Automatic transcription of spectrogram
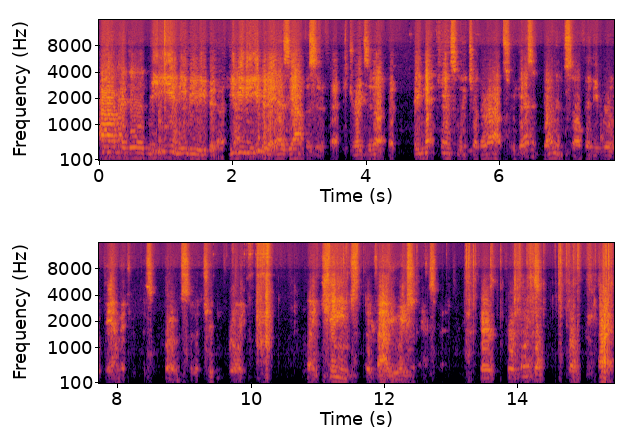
Um, I did. PE and EV EBITDA. EV to EBITDA has the opposite effect. It drags it up, but they net cancel each other out. So he hasn't done himself any real damage with this approach. So it shouldn't really like change the valuation aspect. Fair, fair point. Sure. All right,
